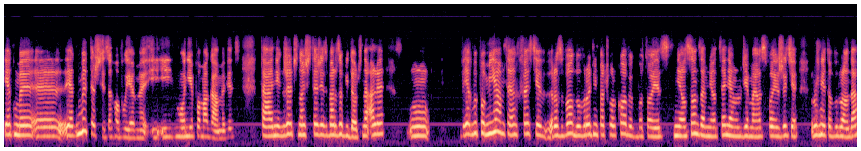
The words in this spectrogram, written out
jak my, e, jak my też się zachowujemy i, i mu nie pomagamy. Więc ta niegrzeczność też jest bardzo widoczna, ale mm, jakby pomijam tę kwestię rozwodów, rodzin patchworkowych, bo to jest, nie osądzam, nie oceniam, ludzie mają swoje życie, różnie to wygląda,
